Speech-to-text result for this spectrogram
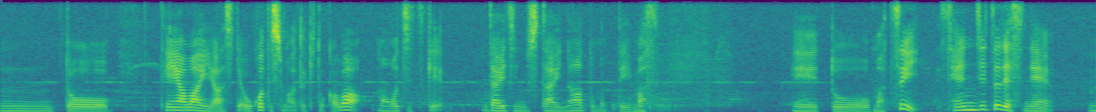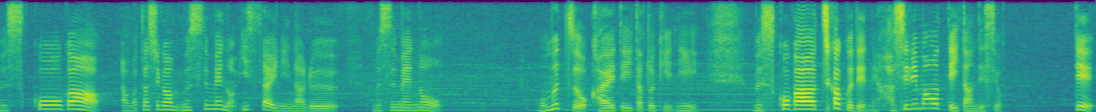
うんとてんやわんやして怒ってしまう時とかは、まあ、落ち着け大事にしたいなと思っています。えーとまあ、つい先日ですね息子があ私が娘の1歳になる娘のおむつを替えていた時に息子が近くでね走り回っていたんですよ。で、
